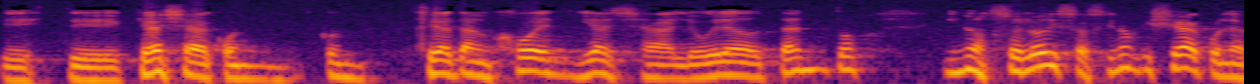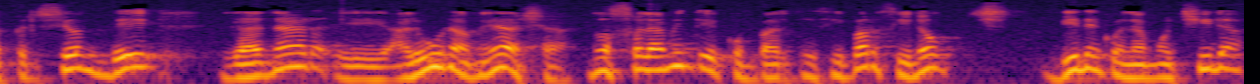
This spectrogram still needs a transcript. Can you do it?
Este, que haya, con, sea tan joven y haya logrado tanto, y no solo eso, sino que llega con la presión de ganar eh, alguna medalla, no solamente con participar, sino viene con la mochila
